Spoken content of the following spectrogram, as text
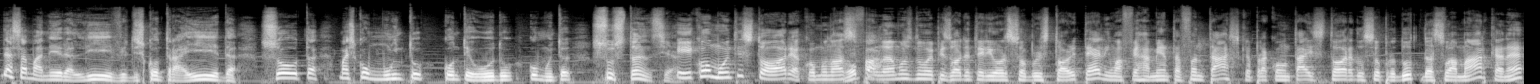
dessa maneira livre, descontraída, solta, mas com muito conteúdo, com muita substância. E com muita história, como nós Opa. falamos no episódio anterior sobre o storytelling, uma ferramenta fantástica para contar a história do seu produto, da sua marca, né?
